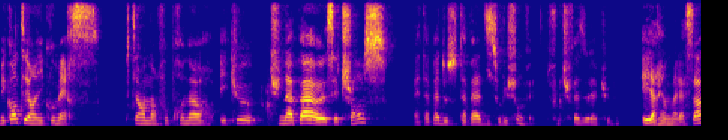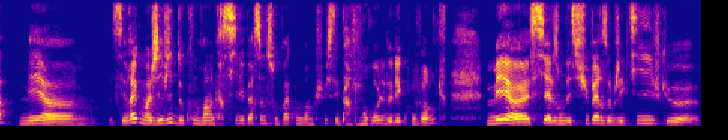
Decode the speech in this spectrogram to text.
Mais quand tu es en e-commerce, tu es un infopreneur et que tu n'as pas euh, cette chance, bah, tu n'as pas, de, pas dissolution en fait. Il faut que tu fasses de la pub. Et il n'y a rien de mal à ça. Mais euh, c'est vrai que moi, j'évite de convaincre. Si les personnes ne sont pas convaincues, c'est pas mon rôle de les convaincre. Mais euh, si elles ont des super objectifs, qu'ils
